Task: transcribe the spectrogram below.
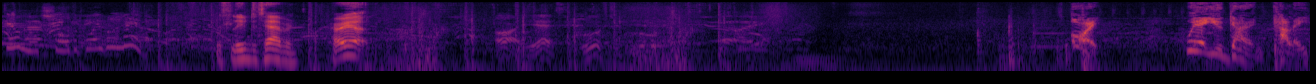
still not sure the boy will live. Let's leave the tavern. Hurry up. Oh, yes, good. Oi! Where are you going, Cully?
